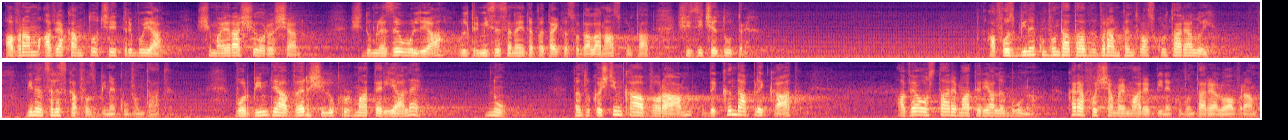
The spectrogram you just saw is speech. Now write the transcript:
Avram avea cam tot ce trebuia și mai era și orășean. Și Dumnezeu îl ia, îl trimisese înainte pe taică să o, dar l-a ascultat și zice, du-te. A fost binecuvântat Avram pentru ascultarea lui. Bineînțeles că a fost binecuvântat. Vorbim de averi și lucruri materiale? Nu. Pentru că știm că Avram, de când a plecat, avea o stare materială bună. Care a fost cea mai mare binecuvântare a lui Avram?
